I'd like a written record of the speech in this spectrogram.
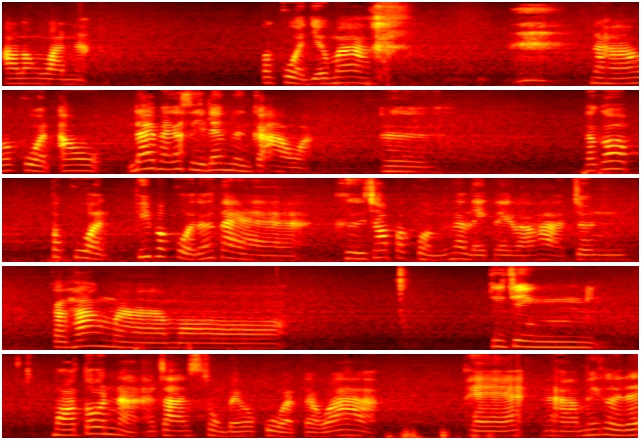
เอารางวัลอะประกวดเยอะมากนะคะประกวดเอาได้ magazine เล่มหนึ่งก็เอาอะเออแล้วก็ประกวดพี่ประกวดตั้งแต่ คือชอบประกวดตั้งแต่เล็กๆแล้วค่ะ จนกระทั่งมา ม.จริงๆ ม.ต้นน่ะ อาจารย์ส่งไปประกวด แต่ว่าแพ้นะคะ ไม่เคยได้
